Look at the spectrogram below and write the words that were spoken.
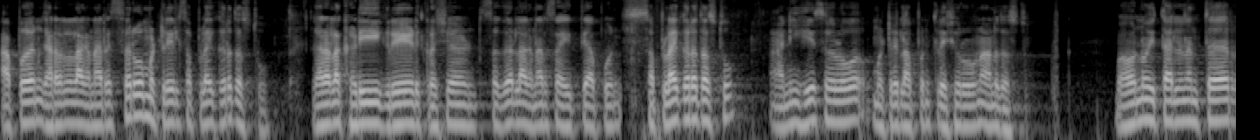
आपण घराला लागणारे सर्व मटेरियल सप्लाय करत असतो. घराला खडी ग्रेड क्रशंट सगळं लागणारं साहित्य आपण सप्लाय करत असतो. आणि हे सर्व मटेरियल आपण क्रेशरवरून आणत असतो. भावानो इथं आल्यानंतर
